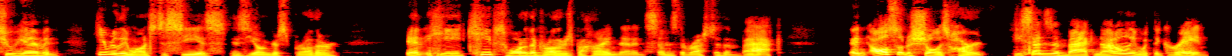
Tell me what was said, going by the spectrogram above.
to him. And he really wants to see his, his youngest brother. And he keeps one of the brothers behind then and sends the rest of them back. And also to show his heart, he sends them back not only with the grain,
